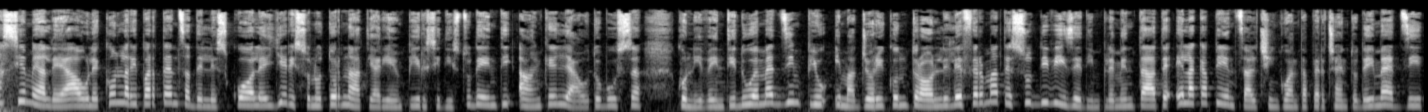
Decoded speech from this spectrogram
Assieme alle aule, con la ripartenza delle scuole, ieri sono tornati a riempirsi di studenti anche gli autobus. Con i 22 mezzi in più, i maggiori controlli, le fermate suddivise ed implementate e la capienza al 50% dei mezzi,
